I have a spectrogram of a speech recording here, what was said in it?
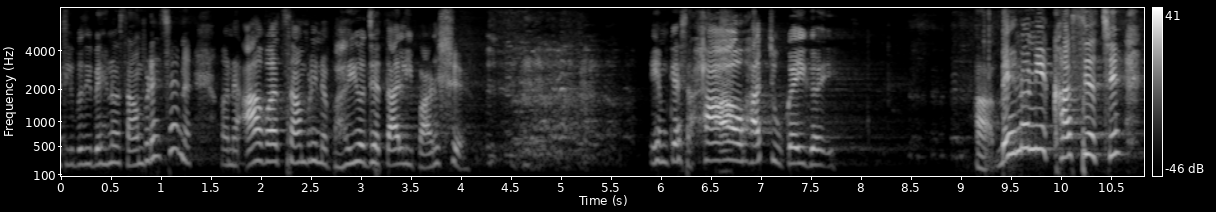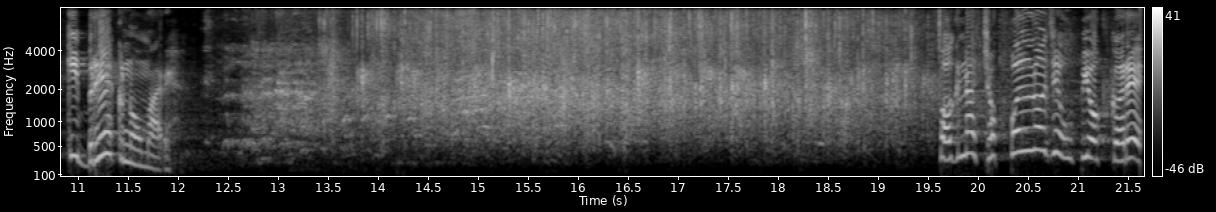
આટલી બધી બહેનો સાંભળે છે ને, અને આ વાત સાંભળીને ભાઈઓ જે તાલી પાડશે એમ કે હાવ સાચું કહી ગઈ. હા, બહેનોની એક ખાસિયત છે કે બ્રેક ન મારે. પગના ચપ્પલનો જે ઉપયોગ કરે,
